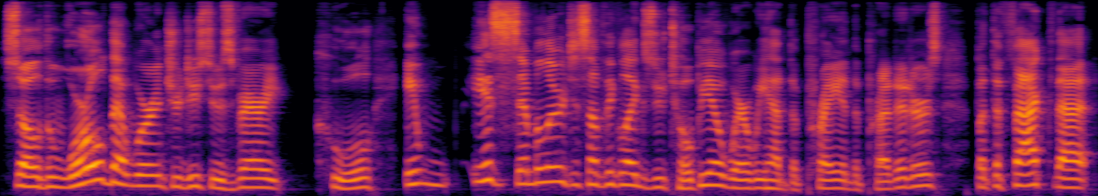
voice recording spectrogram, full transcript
So the world that we're introduced to is very cool. It is similar to something like Zootopia, where we had the prey and the predators, but the fact that,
